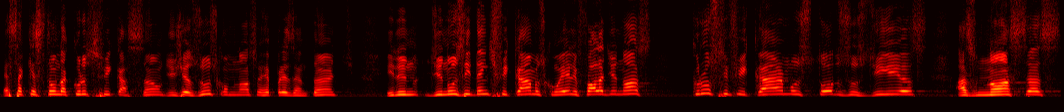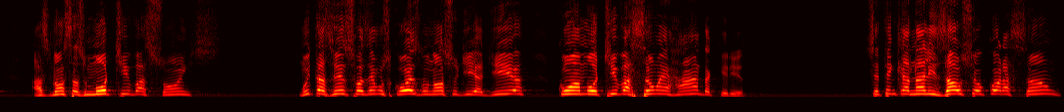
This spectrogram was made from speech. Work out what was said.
essa questão da crucificação, de Jesus como nosso representante, e de, nos identificarmos com Ele, fala de nós crucificarmos todos os dias as nossas as nossas motivações. Muitas vezes fazemos coisas no nosso dia a dia com a motivação errada, querido. Você tem que analisar o seu coração.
